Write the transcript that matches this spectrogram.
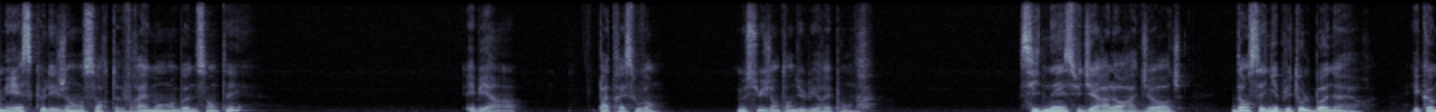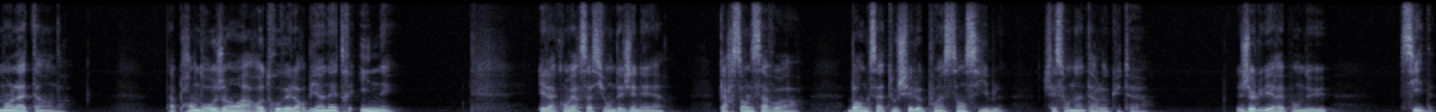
Mais est-ce que les gens en sortent vraiment en bonne santé? Eh bien, pas très souvent me suis-je entendu lui répondre. Sidney suggère alors à George d'enseigner plutôt le bonheur et comment l'atteindre, d'apprendre aux gens à retrouver leur bien-être inné. Et la conversation dégénère, car sans le savoir, Banks a touché le point sensible chez son interlocuteur. Je lui ai répondu Sid,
